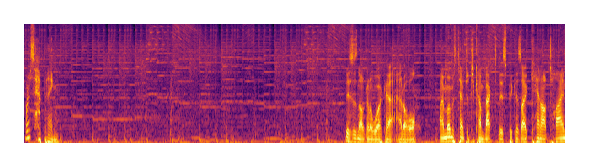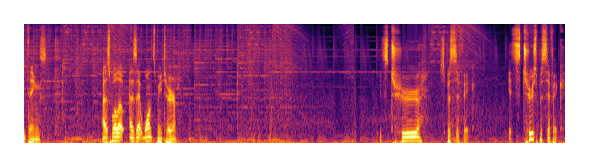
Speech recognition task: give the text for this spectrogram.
What is happening? This is not going to work out at all. I'm almost tempted to come back to this because I cannot time things as well as it wants me to. It's too specific. It's too specific.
